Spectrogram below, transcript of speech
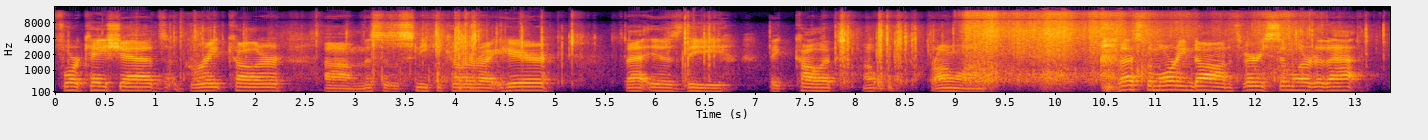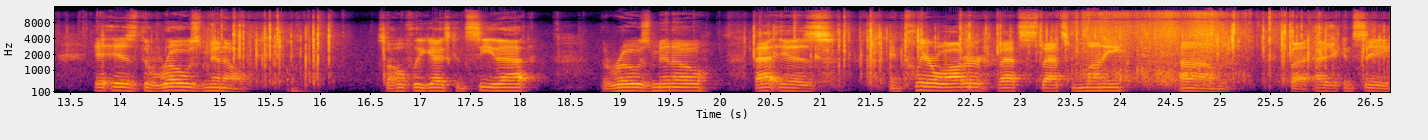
4K shads, great color. Um, this is a sneaky color right here. That is the, they call it, oh, wrong one. That's the Morning Dawn. It's very similar to that. It is the Rose Minnow. So hopefully you guys can see that. The Rose Minnow. That is in clear water, that's that's money. Um, but as you can see,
